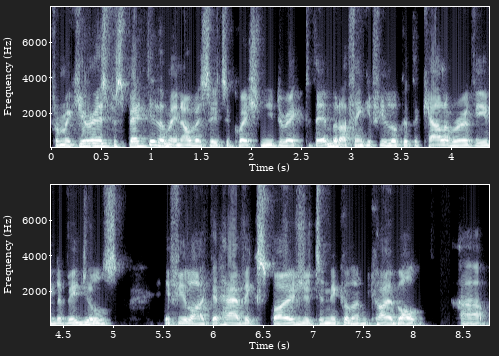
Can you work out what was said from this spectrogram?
From Mercuria's perspective, I mean, obviously it's a question you direct to them, but I think if you look at the caliber of the individuals, if you like, that have exposure to nickel and cobalt, uh,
